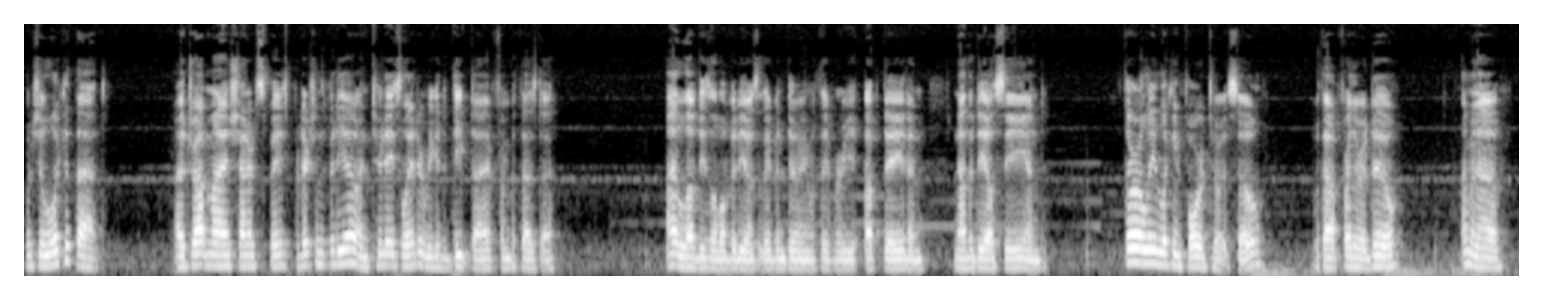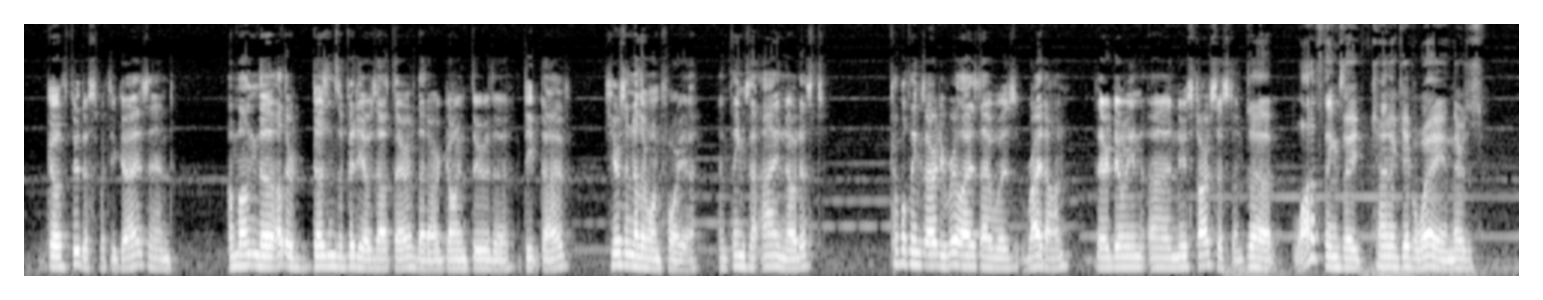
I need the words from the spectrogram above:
would you look at that? I dropped my Shattered Space predictions video, and two days later, we get a deep dive from Bethesda. I love these little videos that they've been doing with every update and now the DLC, and thoroughly looking forward to it. So, without further ado, I'm gonna go through this with you guys, and among the other dozens of videos out there that are going through the deep dive, here's another one for you, and things that I noticed A couple things I already realized I was right on. They're doing a new star system. A lot of things they kind of gave away, and there's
